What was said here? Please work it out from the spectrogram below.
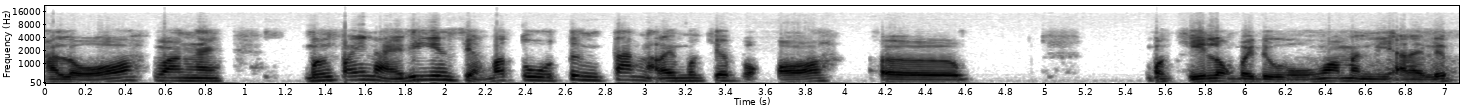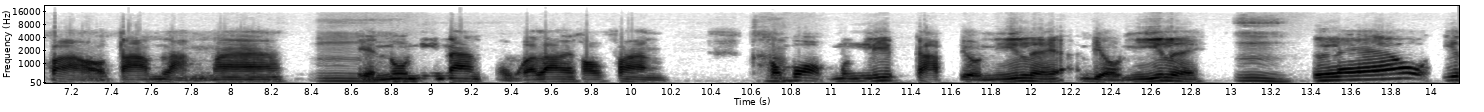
ฮัลโหลว่าไงมึงไปไหนได้ยินเสียงประตูตึ้งตั้งอะไรเมื่อกี้บอกอ๋อเออเมื่อกี้ลงไปดูว่ามันมีอะไรหรือเปล่าตามหลังมาอืมเห็นโน่นนี่นั่นผมก็เล่าให้เขาฟังครั เขาบอกมึงรีบกลับเดี๋ยวนี้เลย เดี๋ยวนี้เลย อืมแล้วอี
